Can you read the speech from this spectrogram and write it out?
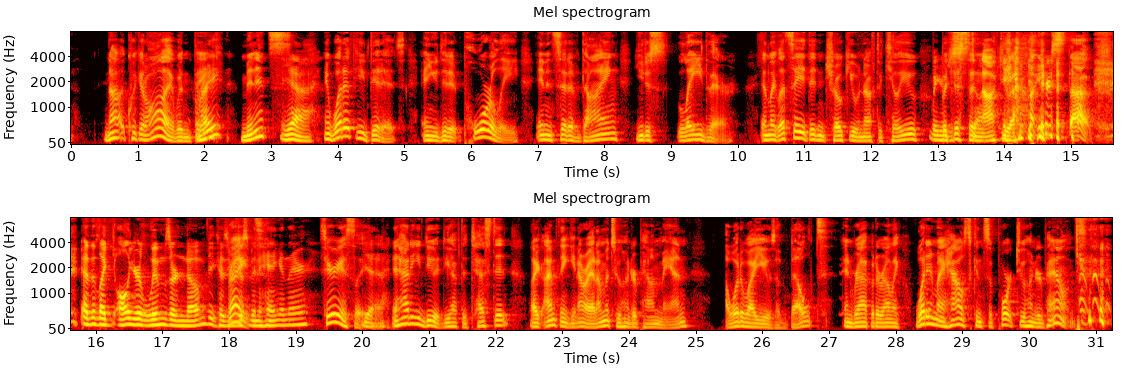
Not quick at all, I wouldn't think. Right? Minutes? Yeah. And what if you did it and you did it poorly and instead of dying, you just laid there? And like let's say it didn't choke you enough to kill you, But but, just, just to knock you out, you're stuck. And then like all your limbs are numb because you've just been hanging there. Seriously. Yeah. And how do you do it? Do you have to test it? Like I'm thinking, all right, I'm a 200 pound man. Uh, What do I use? A belt and wrap it around? Like, what in my house can support 200 pounds?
